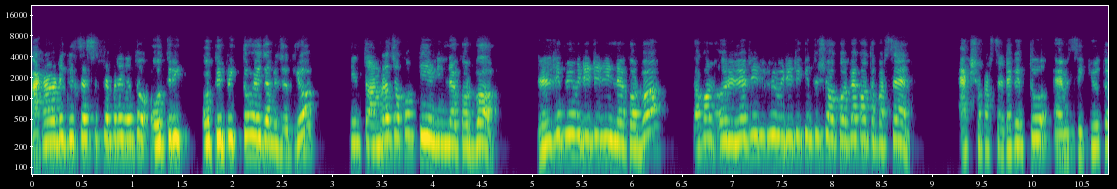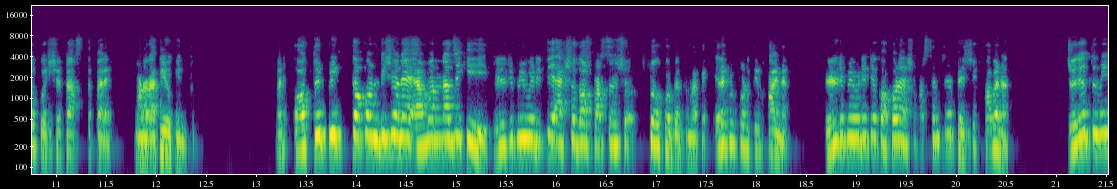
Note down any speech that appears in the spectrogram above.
আঠারো ডিগ্রি সেলসিয়াস টেম্পারেচার কিন্তু অতিরিক্ত হয়ে যাবে যদিও, কিন্তু আমরা যখন কি নির্ণয় করব? রিলেটিভ হিউমিডিটি নির্ণয় করব, তখন ওই রিলেটিভ হিউমিডিটি কিন্তু শো করবে কত পার্সেন্ট একশো পার্সেন্ট এটা কিন্তু এমসিকিউ তো কোয়েশ্চেনটা আসতে পারে। মনে রাখিও কিন্তু। মানে অতিরিক্ত কন্ডিশনে এমন না যে কি রিলেটিভ হিউমিডিটি একশো দশ পার্সেন্ট শো করবে তোমাকে। এরকম কোনোদিন হয় না। রিলেটিভ হিউমিডিটি কখনো একশো পার্সেন্টের বেশি হবে না। যদিও তুমি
